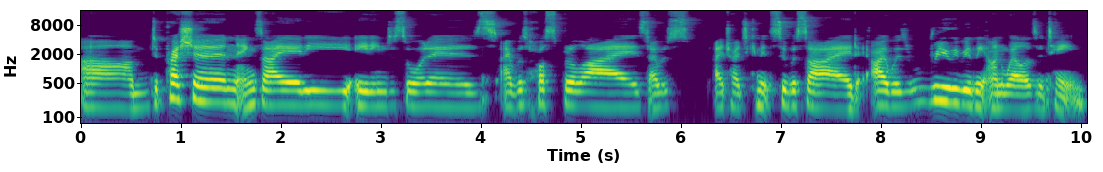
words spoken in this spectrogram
um, depression, anxiety, eating disorders. I was hospitalized. I was I tried to commit suicide. I was really really unwell as a teen.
